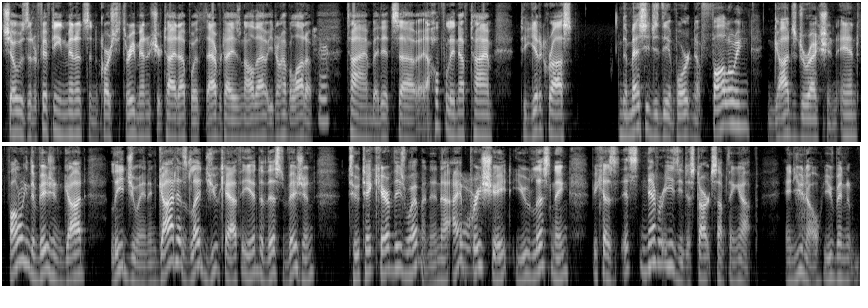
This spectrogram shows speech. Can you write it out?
shows that are 15 minutes, and of course, three minutes, you're tied up with advertising and all that. You don't have a lot of Sure. time, but it's uh, hopefully enough time to get across the message is the importance of following God's direction and following the vision God leads you in. And God has led you, Cathy, into this vision to take care of these women. And I Yeah. appreciate you listening because it's never easy to start something up. And you know, you've been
